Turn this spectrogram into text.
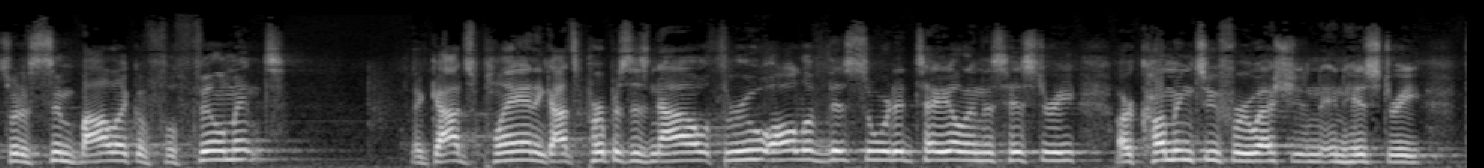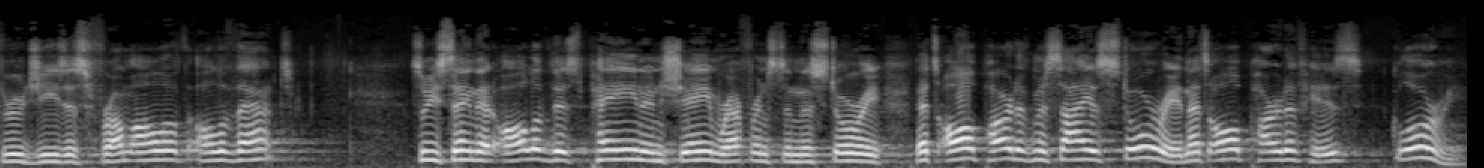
sort of symbolic of fulfillment. That God's plan and God's purposes now, through all of this sordid tale in this history, are coming to fruition in history through Jesus from all of, all of that. So he's saying that all of this pain and shame referenced in this story, that's all part of Messiah's story, and that's all part of his glory.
